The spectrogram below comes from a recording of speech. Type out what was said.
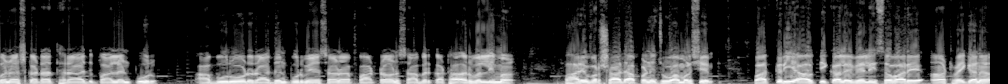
બનાસકાંઠા, થરાદ, પાલનપુર, આબુ રોડ, રાધનપુર, મહેસાણા, પાટણ, સાબરકાંઠા, અરવલ્લીમાં ભારે વરસાદ આપણને જોવા મળશે. વાત કરીએ આવતીકાલે વહેલી સવારે આઠ વાગ્યાના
